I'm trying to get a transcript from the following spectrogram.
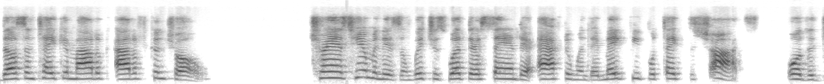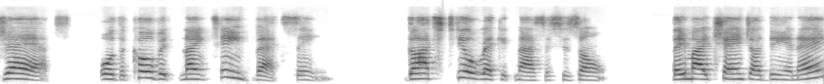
doesn't take him out of, out of control. Transhumanism, which is what they're saying they're after when they make people take the shots or the jabs or the COVID 19 vaccine, God still recognizes his own. They might change our DNA,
